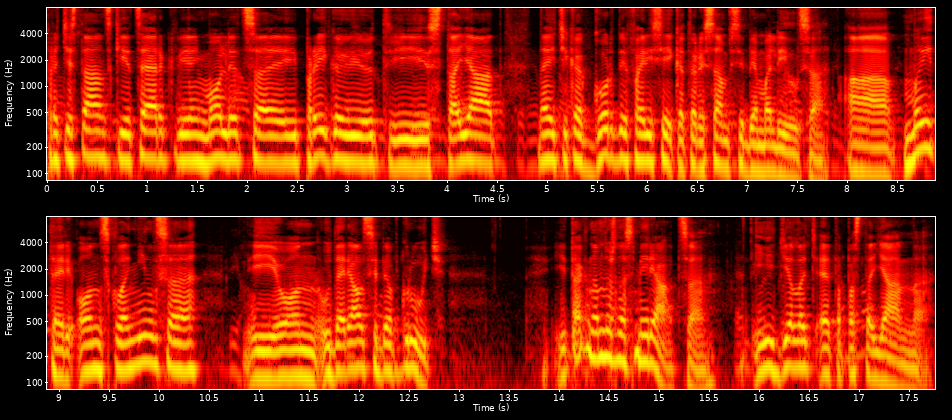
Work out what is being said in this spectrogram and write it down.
протестантские церкви молятся и прыгают, и стоят, знаете, как гордый фарисей, который сам в себе молился. А мытарь, он склонился и он ударял себя в грудь. И так нам нужно смиряться и делать это постоянно.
